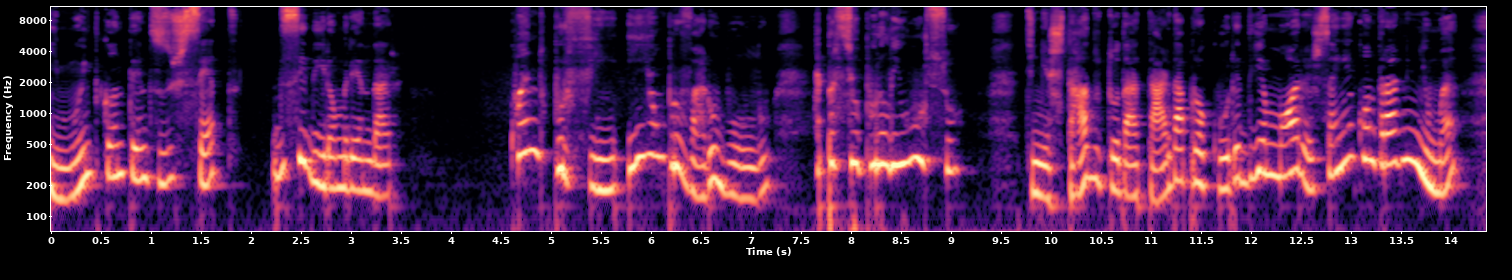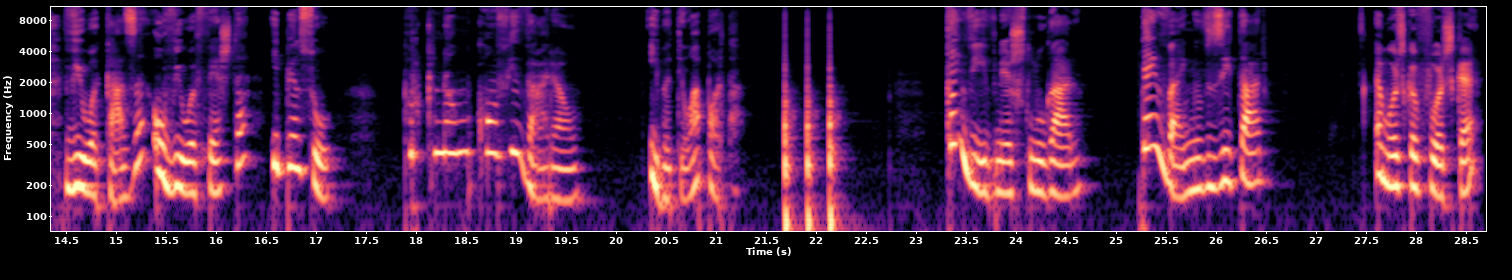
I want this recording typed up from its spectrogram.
E muito contentes os sete, decidiram merendar. Quando por fim iam provar o bolo, apareceu por ali o urso. Tinha estado toda a tarde à procura de amoras sem encontrar nenhuma. Viu a casa, ouviu a festa e pensou: por que não me convidaram? E bateu à porta. Quem vive neste lugar? Quem vem visitar? a mosca fosca,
